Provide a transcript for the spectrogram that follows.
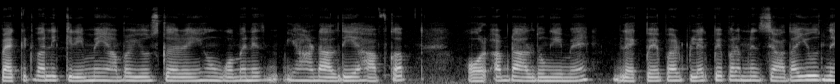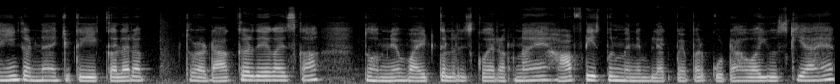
पैकेट वाली क्रीम मैं यहाँ पर यूज़ कर रही हूँ, वो मैंने यहाँ डाल दी है हाफ़ कप। और अब डाल दूँगी मैं ब्लैक पेपर। ब्लैक पेपर हमने ज़्यादा यूज़ नहीं करना है, क्योंकि ये कलर अब थोड़ा डार्क कर देगा इसका। तो हमने वाइट कलर इसको रखना है। हाफ़ टी स्पून मैंने ब्लैक पेपर कोटा हुआ यूज़ किया है।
